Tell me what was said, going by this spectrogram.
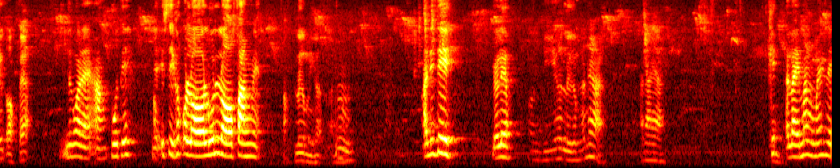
นึกออกแล้วนึกว่าอะไรอะพูดสิเนี่ยไอ้สี่เขาก็รอลุ้นรอฟังเนี่ย อ้าวลืมอีกแล้วอืมอันนี้ดีเร็วเออ ดีก็ลืมแล้วเนี่ย อะไรอะ คิดอะไรมั่งไหมใน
